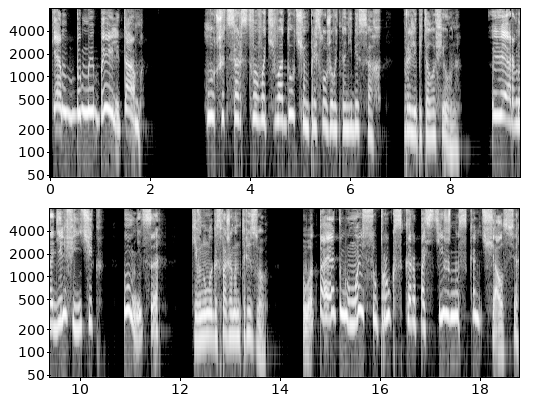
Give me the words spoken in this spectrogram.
кем бы мы были там?» «Лучше царствовать в аду, чем прислуживать на небесах», — пролепетала Фиона. «Верно, дельфинчик. Умница», — кивнула госпожа Монтрезо. «Вот поэтому мой супруг скоропостижно скончался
